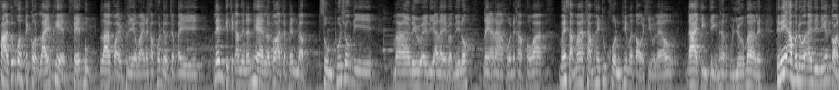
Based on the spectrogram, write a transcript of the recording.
ฝากทุกคนไปกดไลค์เพจ Facebook ลาก่อยเพลย์ไว้นะครับ เพราะเดี๋ยวจะไปเล่นกิจกรรมในนั้นแทน แล้วก็อาจจะเป็นแบบสุ่มผู้โชคดีมารีวิว ID อะไรแบบนี้เนาะในอนาคตนะครับ เพราะว่าไม่สามารถทำให้ทุกคนที่มาต่อคิวแล้วได้จริง ๆ นะฮะโหเยอะมากเลย ทีนี้เอามาดู ID นี้กันก่อน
